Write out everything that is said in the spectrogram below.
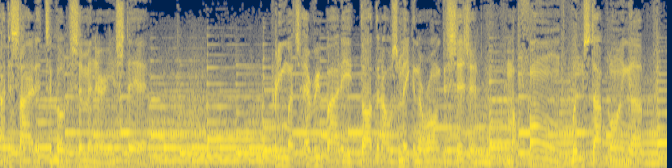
I decided to go to seminary instead. Pretty much everybody thought that I was making the wrong decision. My phone wouldn't stop blowing up.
